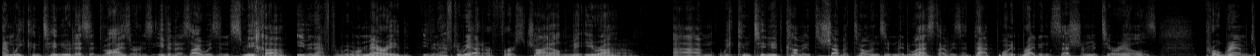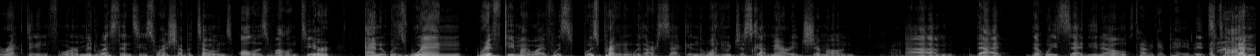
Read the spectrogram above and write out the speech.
and we continued as advisors, even as I was in Smicha, even after we were married, even after we had our first child, Meira. Um, we continued coming to Shabbatons in Midwest. I was at that point writing session materials, program directing for Midwest NCSY Shabbatons, all as a volunteer. And it was when Rifki, my wife, was was pregnant with our second, the one who just got married, Shimon, um, that that we said, you know, it's Time to get paid. it's time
